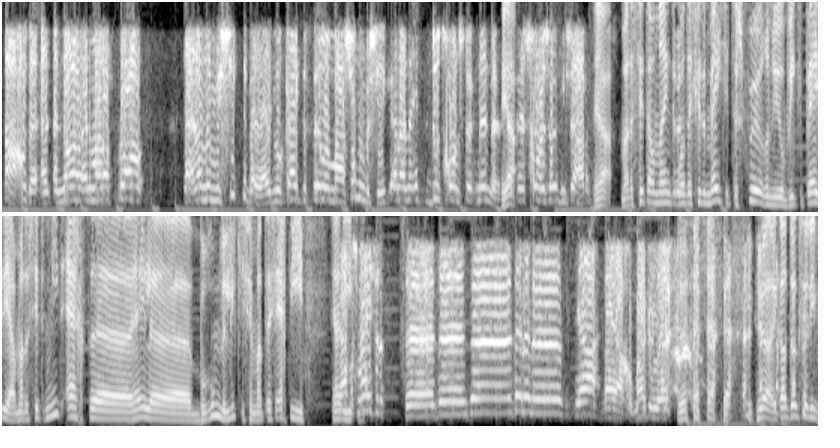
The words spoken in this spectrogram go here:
Nou goed, en, en, nou, en maar dan vooral... Ja, en dan de muziek erbij. hè. Ik bedoel, kijk de film maar zonder muziek en dan het doet het gewoon een stuk minder. Ja. Het is gewoon zo bizar. Ja, maar er zit dan denk ik, want ik zit een beetje te speuren nu op Wikipedia, maar er zitten niet echt eh, hele beroemde liedjes in, maar het is echt die... Ja, Ja, die volgens mij is het... Ja, nou ja, goed, u... eh, ja, ik had ook zo die...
